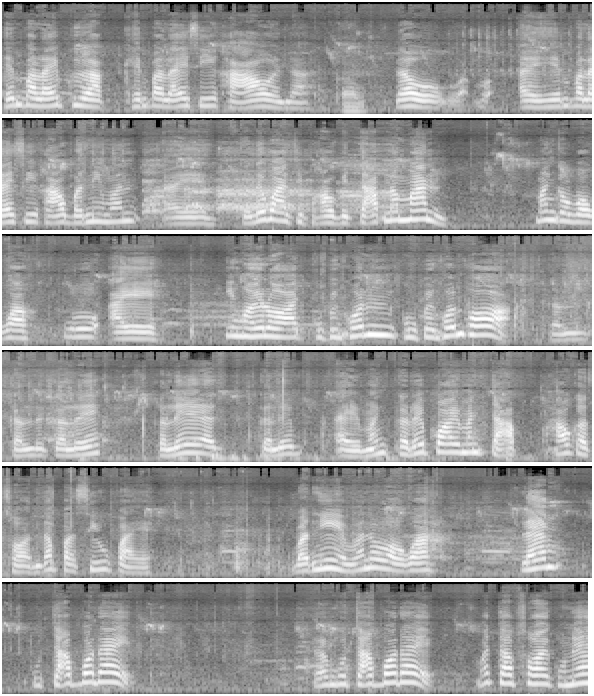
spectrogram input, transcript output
เห็นปลาไหลเผือก เห็นปลาไหลสีขาวนั่นจ้ะครับ แล้วไอเห็นปลาไหลสีขาวบัดนี้มัน ไอก็เลยว่าสิเขาไปจับน้ำมัน มันก็บอกว่าโอ้ไออีหอยหลอดกูเป็นคนกูเป็นคนพ่อกันกันเลยกันเลยกันเลยกันเลยไอมันก็เลยปล่อยมันจับเขาก็สอนแตะปลาซิวไป บัดนี้มันก็บอกว่า แรงกูจับบ่ได้แรงกูจับบ่ได้ มาจับซอยกูแน่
